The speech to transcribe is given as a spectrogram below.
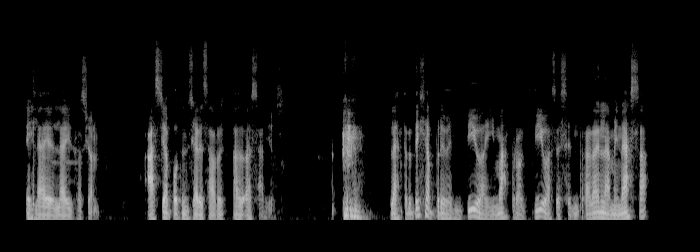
es la de la disuasión hacia potenciales adversarios. la estrategia preventiva y más proactiva se centrará en la amenaza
